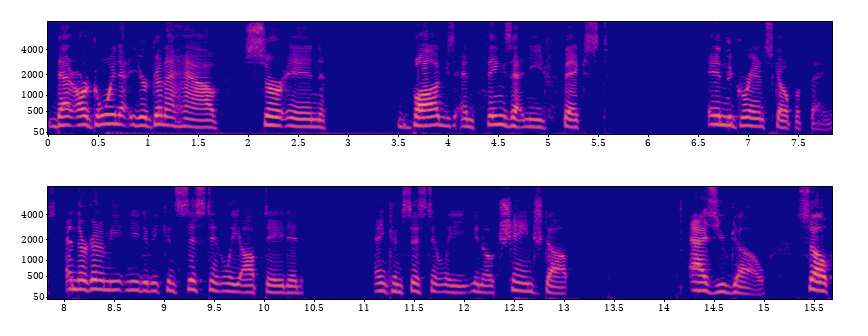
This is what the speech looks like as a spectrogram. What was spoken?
that are going to you're going to have certain bugs and things that need fixed in the grand scope of things. And they're going to need to be consistently updated and consistently you know changed up as you go. So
